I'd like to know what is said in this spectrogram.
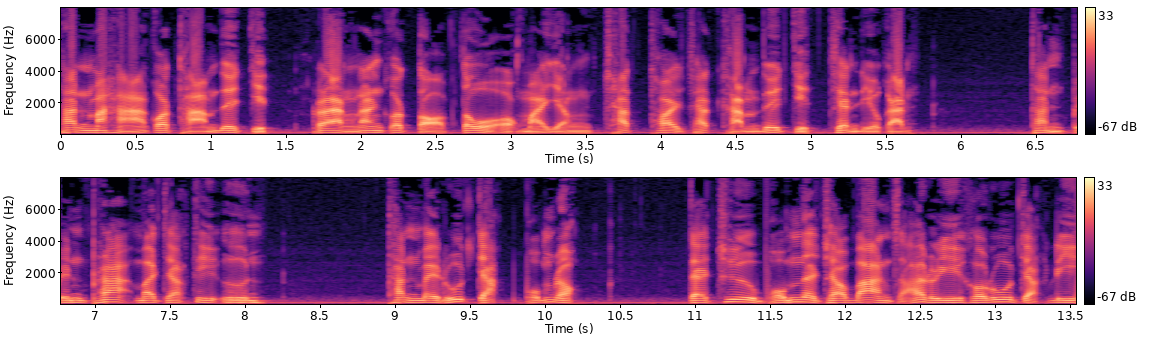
ท่านมหาก็ถามด้วยจิต ร่างนั้นก็ตอบโต้ออกมาอย่างชัดถ้อยชัดคำด้วยจิต เช่นเดียวกัน ท่านเป็นพระมาจากที่อื่น ท่านไม่รู้จักผมหรอก แต่ชื่อผมนะ่ะชาวบ้านสารีเขารู้จักดี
